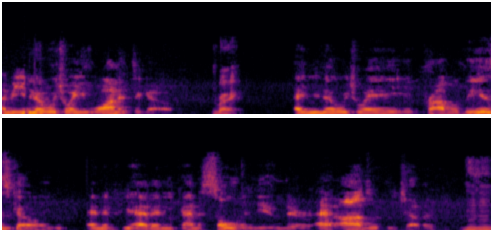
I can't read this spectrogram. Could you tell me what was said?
I mean, you know which way you want it to go, right. and you know which way it probably is going. And if you have any kind of soul in you, they're at odds with each other. hmm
